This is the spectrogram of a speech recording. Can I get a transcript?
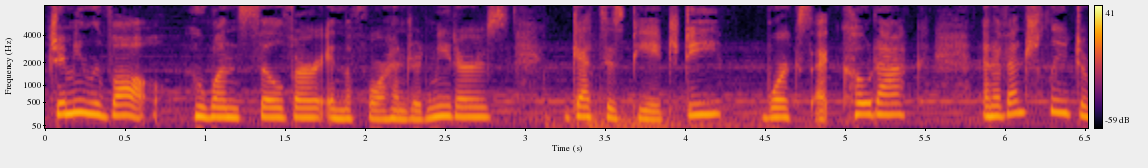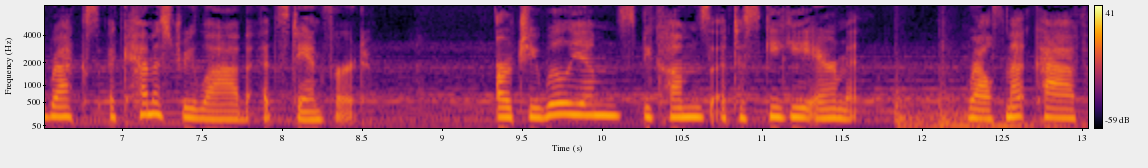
Jimmy LuValle, who won silver in the 400 meters, gets his PhD, works at Kodak, and eventually directs a chemistry lab at Stanford. Archie Williams becomes a Tuskegee Airman. Ralph Metcalfe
